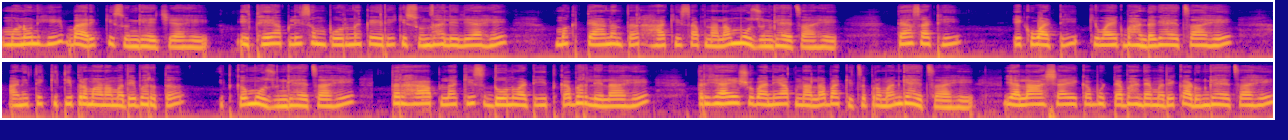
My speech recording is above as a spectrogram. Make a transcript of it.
म्हणून ही बारीक किसून घ्यायची आहे. इथे आपली संपूर्ण कैरी किसून झालेली आहे. मग त्यानंतर हा किस आपणाला मोजून घ्यायचा आहे. त्यासाठी एक वाटी किंवा एक भांडं घ्यायचं आहे आणि ते किती प्रमाणामध्ये भरतं इतकं मोजून घ्यायचं आहे. तर हा आपला किस दोन वाटी इतका भरलेला आहे. तर ह्या हिशोबाने आपणाला बाकीचं प्रमाण घ्यायचं आहे. याला अशा एका मोठ्या भांड्यामध्ये काढून घ्यायचं आहे.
